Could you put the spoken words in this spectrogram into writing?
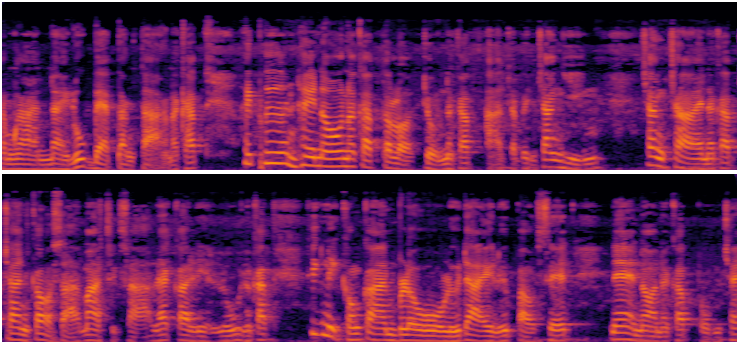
ทำงานในรูปแบบต่างๆนะครับ ให้เพื่อนให้น้องนะครับตลอดจนนะครับอาจจะเป็นช่างหญิง ช่างชายนะครับท่านก็สามารถศึกษาและก็เรียนรู้นะครับ เทคนิคของการโบลหรือใดหรือเป่าเซตแน่นอนนะครับ ผมใช้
